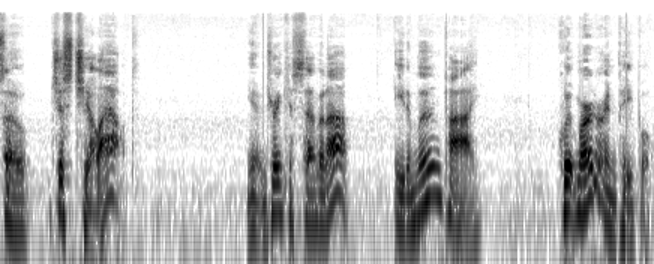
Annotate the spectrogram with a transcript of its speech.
So just chill out. You know, drink a 7 Up, eat a moon pie, quit murdering people.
